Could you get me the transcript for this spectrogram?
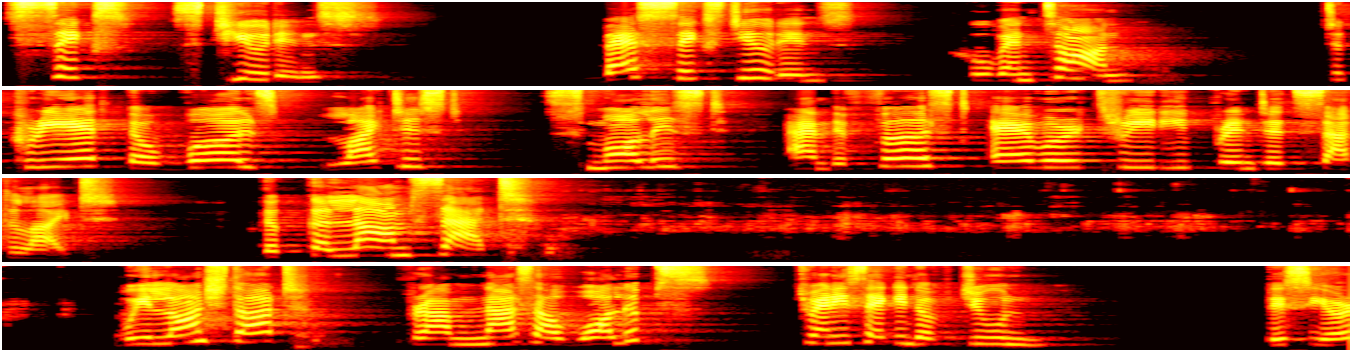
six students, best six students who went on to create the world's lightest, smallest, and the first ever 3D printed satellite, the Kalam Sat. We launched that from NASA Wallops, 22nd of June this year,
